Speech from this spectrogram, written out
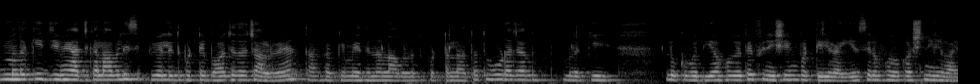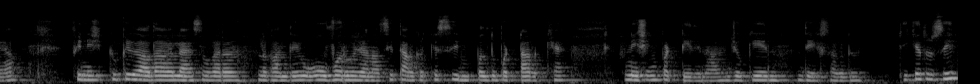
ਮਤਲਬ ਕਿ ਜਿਵੇਂ ਅੱਜ ਕੱਲ੍ਹ ਆਹ ਵਾਲੀ ਸਿੱਪੀ ਵਾਲੇ ਦੁਪੱਟੇ ਬਹੁਤ ਜ਼ਿਆਦਾ ਚੱਲ ਰਹੇ ਆ ਤਾਂ ਕਰਕੇ ਮੈਂ ਇਹਦੇ ਨਾਲ ਆਹ ਵਾਲਾ ਦੁਪੱਟਾ ਲਾਤਾ ਥੋੜਾ ਜਿਹਾ ਮਤਲਬ ਕਿ ਲੁੱਕ ਵਧੀਆ ਹੋ ਗਿਆ ਤੇ ਫਿਨਿਸ਼ਿੰਗ ਪੱਟੀ ਲਗਾਈ ਹੈ, ਸਿਰਫ ਹੋਰ ਕੁਛ ਨਹੀਂ ਲਗਾਇਆ। ਫਿਨਿਸ਼ ਕਿਉਂਕਿ ਜ਼ਿਆਦਾ ਲੈਸ ਵਗੈਰਾ ਲਗਾਉਂਦੇ ਓਵਰ ਹੋ ਜਾਣਾ ਸੀ, ਤਾਂ ਕਰਕੇ ਸਿੰਪਲ ਦੁਪੱਟਾ ਰੱਖਿਆ ਫਿਨਿਸ਼ਿੰਗ ਪੱਟੀ ਦੇ ਨਾਲ, ਜੋ ਕਿ ਦੇਖ ਸਕਦੇ ਹੋ। ਠੀਕ ਹੈ ਤੁਸੀਂ?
